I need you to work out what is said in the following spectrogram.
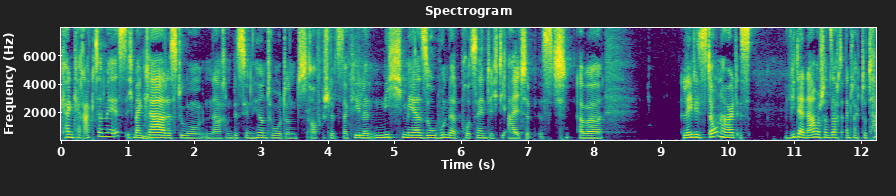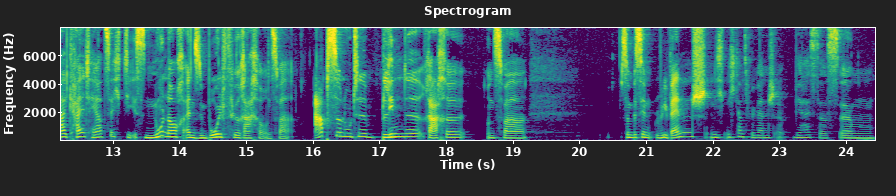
kein Charakter mehr ist. Ich meine, hm. klar, dass du nach ein bisschen Hirntod und aufgeschlitzter Kehle nicht mehr so hundertprozentig die Alte bist. Aber Lady Stoneheart ist, wie der Name schon sagt, einfach total kaltherzig. Die ist nur noch ein Symbol für Rache. Und zwar absolute blinde Rache. Und zwar so ein bisschen Revenge. Nicht, nicht ganz Revenge. Äh, wie heißt das? Ähm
